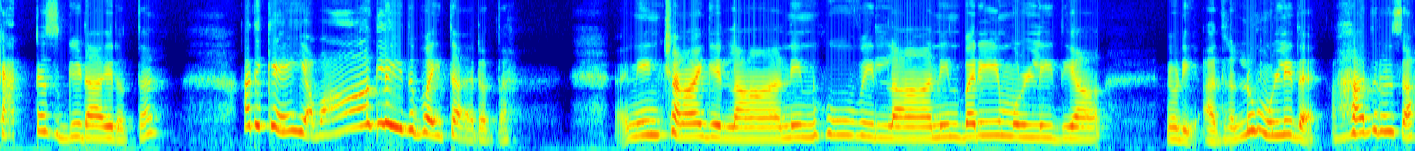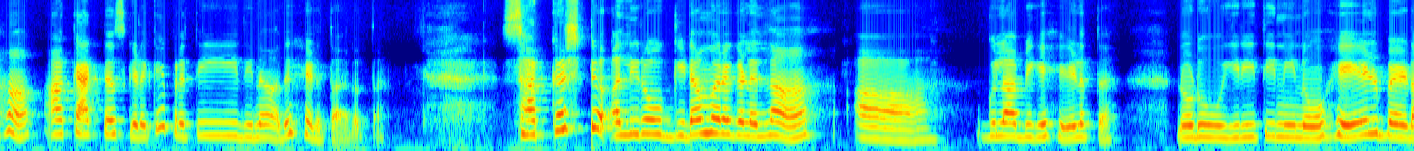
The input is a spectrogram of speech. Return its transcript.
ಕ್ಯಾಕ್ಟಸ್ ಗಿಡ ಇರುತ್ತೆ. ಅದಕ್ಕೆ ಯಾವಾಗಲೂ ಇದು ಬೈತಾ ಇರುತ್ತೆ. ನೀನು ಚೆನ್ನಾಗಿಲ್ಲ ನಿನ್ನ ಹೂವಿಲ್ಲ, ನೀನು ಬರೀ ಮುಳ್ಳಿದೆಯಾ? ನೋಡಿ, ಅದರಲ್ಲೂ ಮುಳ್ಳಿದೆ. ಆದರೂ ಸಹ ಆ ಕ್ಯಾಕ್ಟಸ್ ಗಿಡಕ್ಕೆ ಪ್ರತಿದಿನ ಅದು ಹೇಳ್ತಾ ಇರುತ್ತೆ. ಸಾಕಷ್ಟು ಅಲ್ಲಿರೋ ಗಿಡ ಮರಗಳೆಲ್ಲ ಆ ಗುಲಾಬಿಗೆ ಹೇಳುತ್ತೆ. ನೋಡು, ಈ ರೀತಿ ನೀನು ಹೇಳಬೇಡ.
